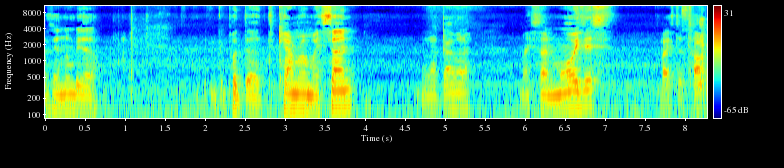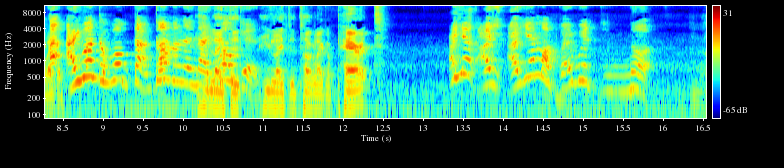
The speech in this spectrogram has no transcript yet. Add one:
haciendo un video. You can put the, the camera on my son. La cámara. My son Moises likes to talk like a I, I want to walk that camera and he broke to it. he likes to talk like a parrot. I am, I, I am a parrot. nut. No,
